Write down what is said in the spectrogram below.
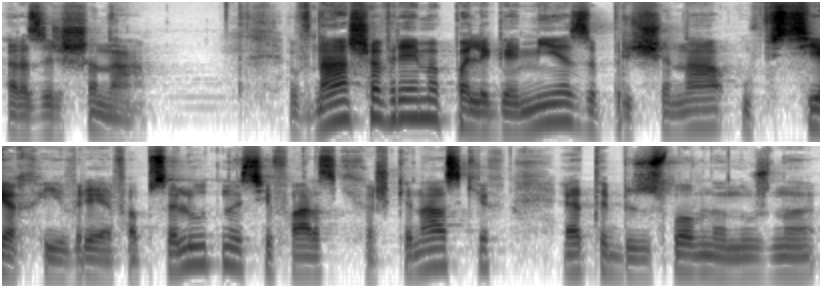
разрешена. В наше время полигамия запрещена у всех евреев абсолютно, сефарских, ашкенадских. Это, безусловно, нужно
